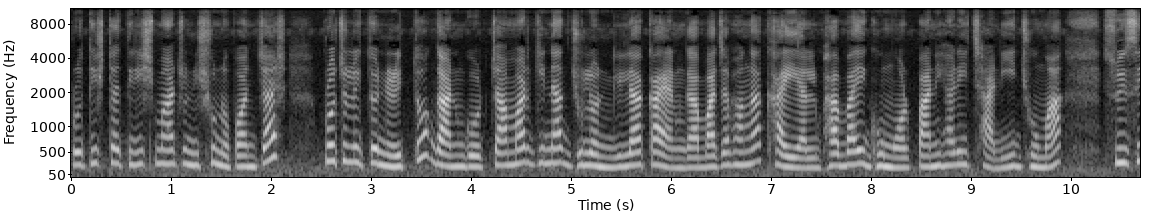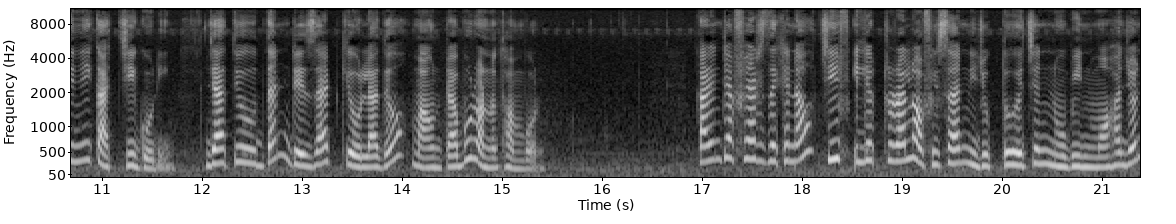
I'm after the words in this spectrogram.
প্রতিষ্ঠা তিরিশ মার্চ উনিশশো উনপঞ্চাশ। প্রচলিত নৃত্য গানগোট চামার গিনাথ ঝুলন, লীলা কায়ানগা বাজাভাঙা খাইয়াল, ভাবাই, ঘুমর, পানিহারি, ছাড়ি, ঝুমা, সুইসিনি, কাচ্চি, গড়ি। জাতীয় উদ্যান, desert Keoladeo mount Abu, Ranthambore. Current affairs দেখে নাও। চিফ ইলেকটোরাল অফিসার নিযুক্ত হয়েছেন নবীন মহাজন।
